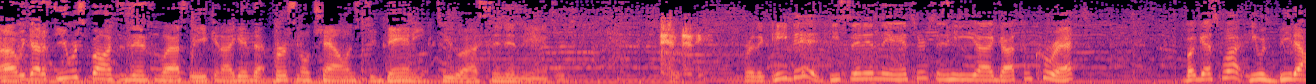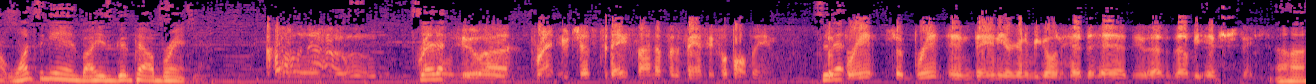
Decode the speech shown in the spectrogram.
Uh, we got a few responses in from last week, and I gave that personal challenge to Danny to uh, send in the answers. And did he? For the he did. He sent in the answers, and he uh, got them correct. But guess what? He was beat out once again by his good pal Brent. Oh no! So Brent, that, who, uh, Brent, who just today signed up for the fantasy football team. so So that, Brent, so Brent and Danny are going to be going head to head. That, that'll be interesting. uh huh.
